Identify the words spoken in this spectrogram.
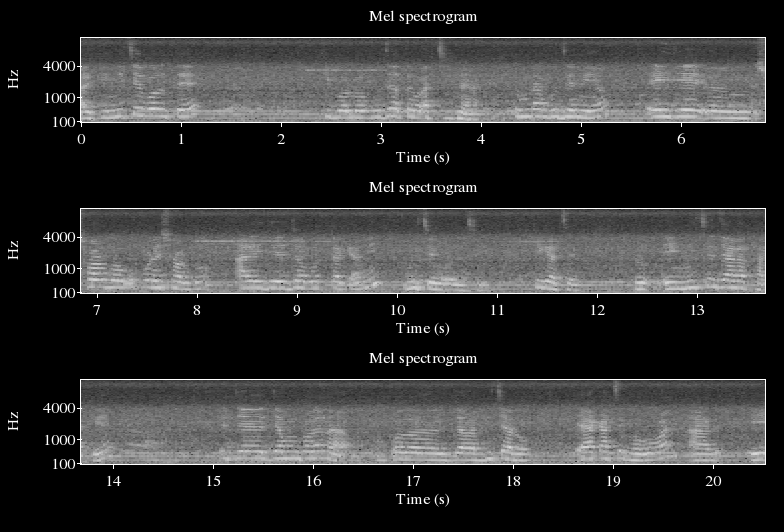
আর কি, নিচে বলতে কি বলব বুঝাতে পারছি না। তোমরা বুঝে নিও। এই যে স্বর্গ উপরে স্বর্গ, আর এই যে জগৎটাকে আমি নিচে বলছি। ঠিক আছে? তো এই নিচে যারা থাকে যে যেমন বলে না যারা বিচারক, এক আছে ভগবান, আর এই,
